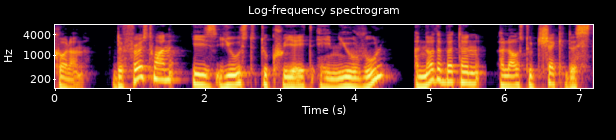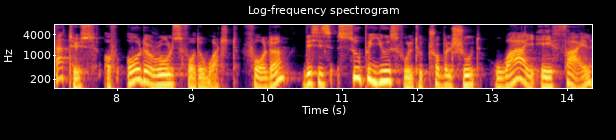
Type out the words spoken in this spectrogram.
column. The first one is used to create a new rule. Another button allows to check the status of all the rules for the watched folder. This is super useful to troubleshoot why a file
